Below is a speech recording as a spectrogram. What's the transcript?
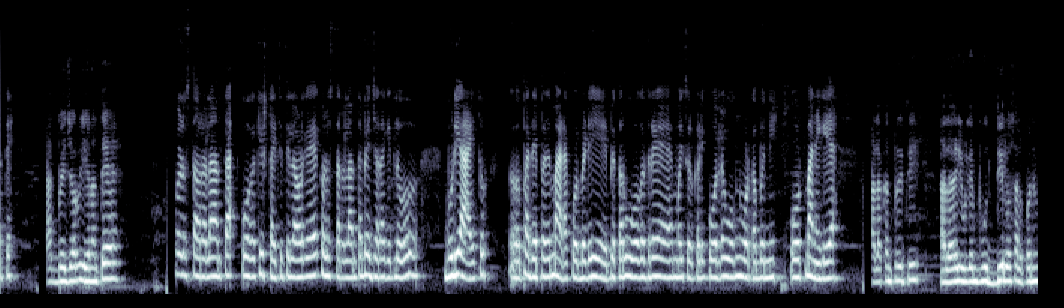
ಕತೆ. ಯಾಕೆ ಬೇಜಾರು ಏನಂತೆ? ಕಳಿಸ್ತಾವ್ರಲ್ಲ ಅಂತ ಹೋಗಕ್ಕೆ ಇಷ್ಟ ಆಯ್ತಿತ್ತಿಲ್ಲ ಅವಳಿಗೆ ಕಳಿಸ್ತಾರಲ್ಲ ಅಂತ ಬೇಜಾರಾಗಿದ್ಲು. ಬುಡಿ ಆಯಿತು. ಪದೇ ಪದೇ ಮಾಡಕ್ಕೆ ಹೋಗ್ಬೇಡಿ. ಬೇಕಾದ್ರೆ ಹೋಗಿದ್ರೆ, ಮೈಸೂರು ಕಡೆಗೆ ಹೋದ್ರೆ ಹೋಗಿ ನೋಡ್ಕೊ ಬನ್ನಿ. ಓಟ್ ಮನೆಗೆ. ಅಲ್ಲಕನ್ ಪ್ರೀತಿ. ಅಲ್ಲ ಇವಳಿಗೆ ಬುದ್ಧಿ ಇಲ್ಲ ಸ್ವಲ್ಪನೂ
